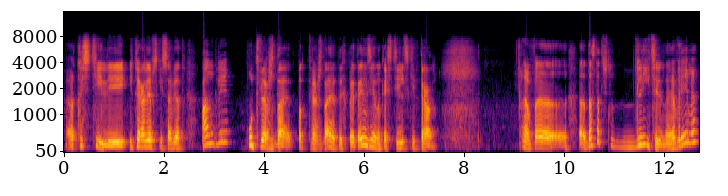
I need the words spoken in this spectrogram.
э, Кастилии. И Королевский совет Англии утверждает, подтверждает их претензии на Кастильский трон. В э, достаточно длительное время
